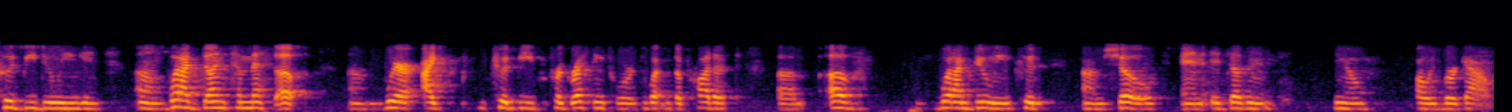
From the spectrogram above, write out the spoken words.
could be doing and um, what I've done to mess up, um, where I could be progressing towards what the product um, of what I'm doing could um, show, and it doesn't, you know, always work out.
